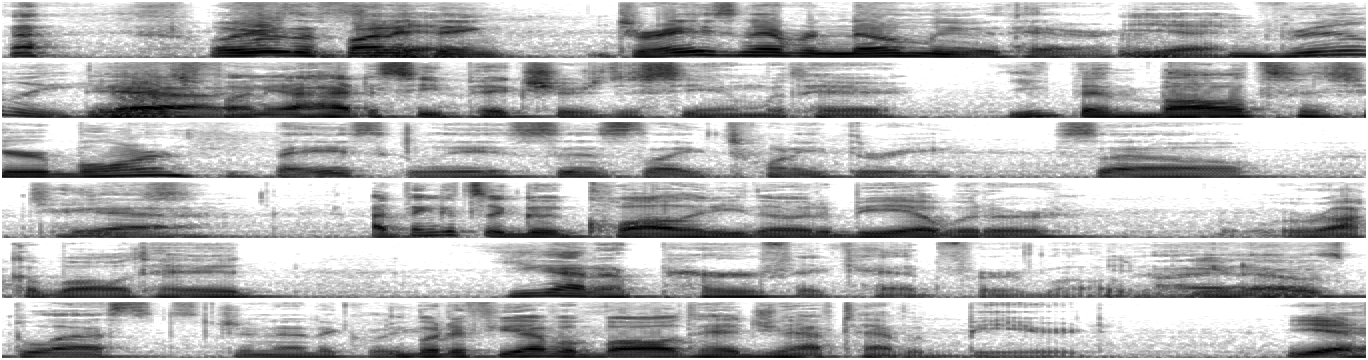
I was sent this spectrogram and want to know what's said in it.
Well, here's the funny Yeah. thing. Dre's never known me with hair. Yeah. Really? You know, it's Yeah. funny. I had to see pictures to see him with hair. You've been bald since you were born. Basically, since like 23. So, Jeez. yeah. I think it's a good quality though to be able to rock a bald head. You got a perfect head for a bald. Yeah. I, You I know. was blessed genetically. But if you have a bald head, you have to have a beard. Yes.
